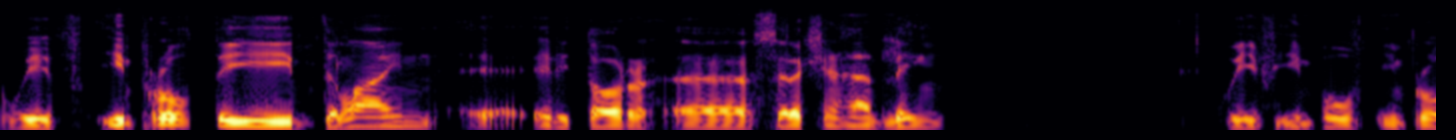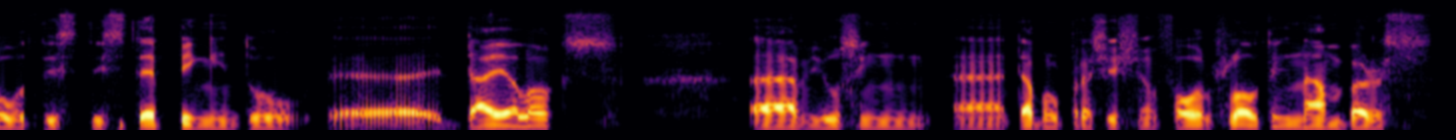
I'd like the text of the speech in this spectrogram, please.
we've improved the, the line uh, editor selection handling we've improved improved this this stepping into uh, dialogues um, using uh, double precision floating numbers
